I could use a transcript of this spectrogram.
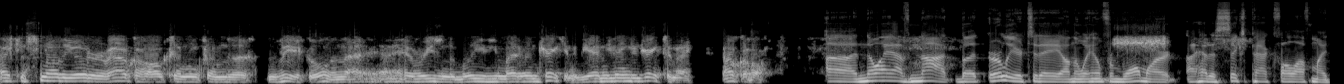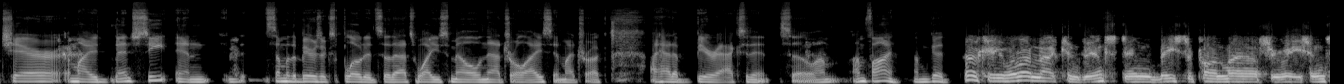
I can smell the odor of alcohol coming from the vehicle, and I, I have reason to believe you might have been drinking. Have you had anything to drink tonight? Alcohol. Uh, no, I have not. But earlier today, on the way home from Walmart, I had a six pack fall off my chair, my bench seat, and some of the beers exploded. So that's why you smell natural ice in my truck. I had a beer accident, so I'm I'm fine. I'm good. Okay, well, I'm not convinced, and based upon my observations,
